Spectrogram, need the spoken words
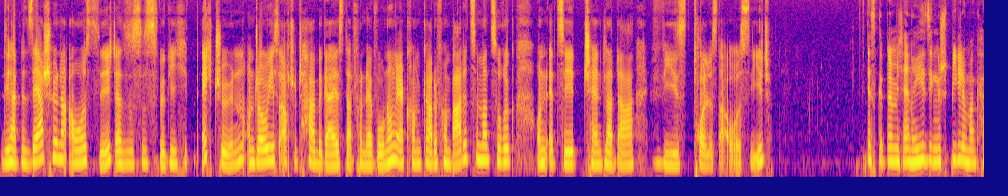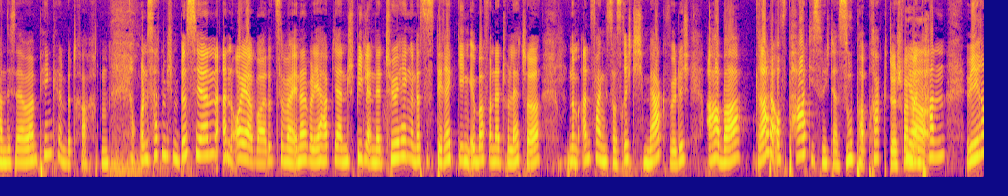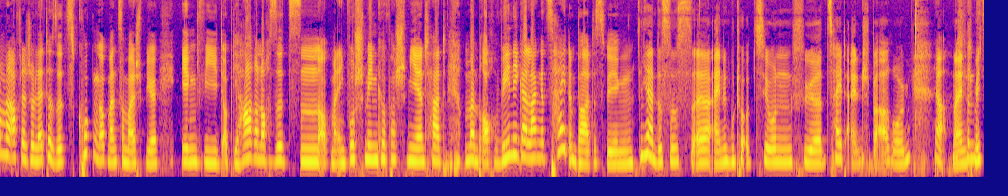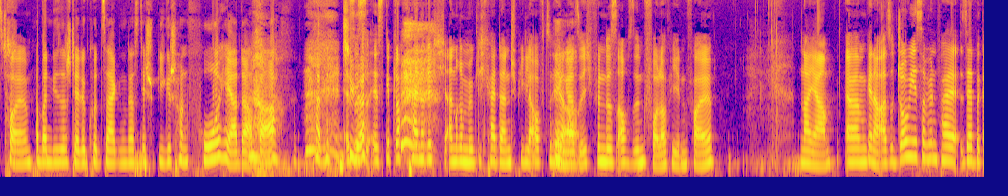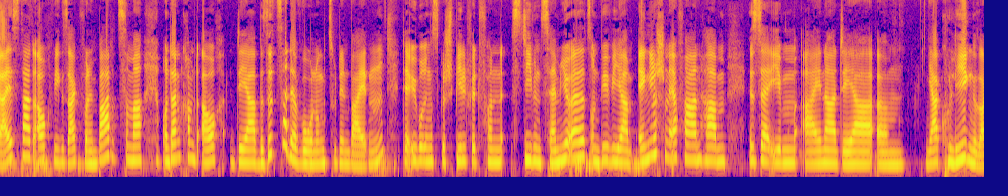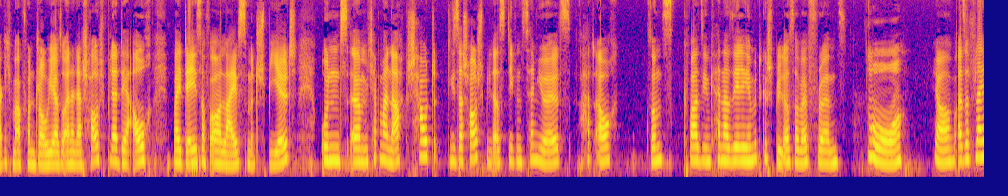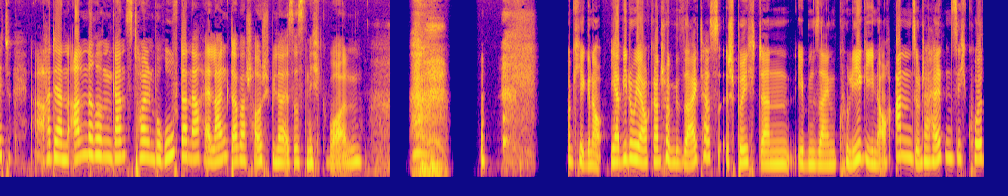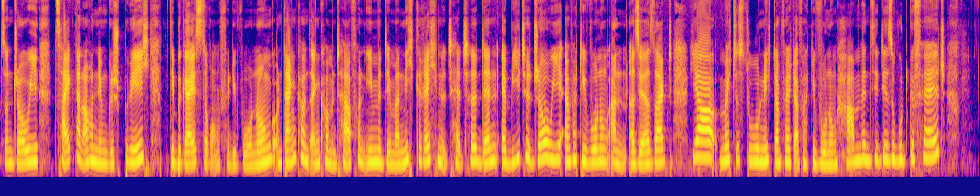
Sie hat eine sehr schöne Aussicht, also es ist wirklich echt schön. Und Joey ist auch total begeistert von der Wohnung. Er kommt gerade vom Badezimmer zurück und erzählt Chandler da, wie es toll es da aussieht. Es gibt nämlich einen riesigen Spiegel und man kann sich selber beim Pinkeln betrachten. Und es hat mich ein bisschen an euer Badezimmer erinnert, weil ihr habt ja einen Spiegel an der Tür hängen und das ist direkt gegenüber von der Toilette. Und am Anfang ist das richtig merkwürdig, aber gerade auf Partys finde ich das super praktisch, weil Ja. man kann, während man auf der Toilette sitzt, gucken, ob man zum Beispiel irgendwie, ob die Haare noch sitzen, ob man irgendwo Schminke verschmiert hat. Und man braucht weniger lange Zeit im Bad deswegen. Ja, das ist äh, eine gute Option für Zeiteinsparung. Ja, Nein, ich find's möchte toll. aber an dieser Stelle kurz sagen, dass der Spiegel schon vorher da war. Es, ist, es gibt auch keine richtig andere Möglichkeit, da einen Spiegel aufzuhängen. Ja. Also ich finde es auch sinnvoll auf jeden Fall. Naja, ähm, genau. Also Joey ist auf jeden Fall sehr begeistert, auch wie gesagt von dem Badezimmer. Und dann kommt auch der Besitzer der Wohnung zu den beiden, der übrigens gespielt wird von Steven Samuels. Und wie wir ja im Englischen erfahren haben, ist er eben einer der ähm, ja, Kollegen, sag ich mal, von Joey, also einer der Schauspieler, der auch bei Days of Our Lives mitspielt. Und ähm, ich habe mal nachgeschaut, dieser Schauspieler, Steven Samuels, hat auch sonst quasi in keiner Serie mitgespielt, außer bei Friends. Oh. Ja, also vielleicht hat er einen anderen ganz tollen Beruf danach erlangt, aber Schauspieler ist es nicht geworden. Okay, genau. Ja, wie du ja auch gerade schon gesagt hast, spricht dann eben sein Kollege ihn auch an. Sie unterhalten sich kurz und Joey zeigt dann auch in dem Gespräch die Begeisterung für die Wohnung. Und dann kommt ein Kommentar von ihm, mit dem man nicht gerechnet hätte, denn er bietet Joey einfach die Wohnung an. Also er sagt, ja, möchtest du nicht dann vielleicht einfach die Wohnung haben, wenn sie dir so gut gefällt?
